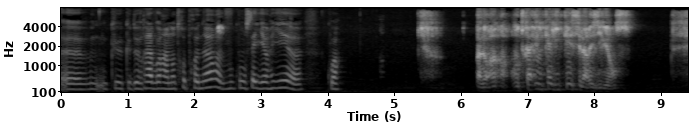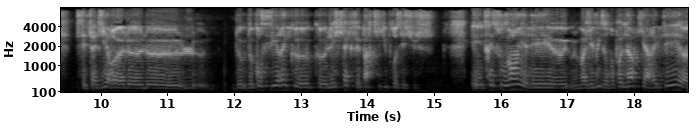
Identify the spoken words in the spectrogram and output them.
euh, que, que devrait avoir un entrepreneur vous conseilleriez euh, quoi? Alors en, en, tout cas une qualité c'est la résilience. C'est-à-dire le, le, le de, considérer que, l'échec fait partie du processus. Et très souvent, il y a des, euh, moi j'ai vu des entrepreneurs qui arrêtaient euh,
